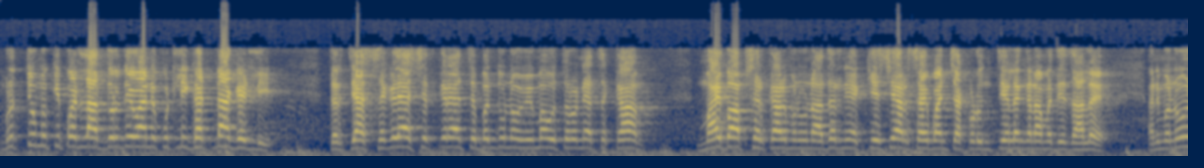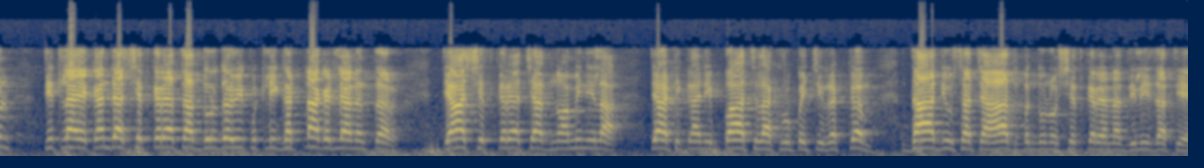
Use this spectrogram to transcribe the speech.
मृत्युमुखी पडला दुर्दैवाने कुठली घटना घडली तर त्या सगळ्या शेतकऱ्यांचं बंधून विमा उतरवण्याचं काम मायबाप सरकार म्हणून आदरणीय के सी आर साहेबांच्याकडून तेलंगणामध्ये झालंय. आणि म्हणून तिथल्या एखाद्या शेतकऱ्याचा दुर्दैवी कुठली घटना घडल्यानंतर त्या शेतकऱ्याच्या नॉमिनीला त्या ठिकाणी पाच लाख रुपयाची रक्कम दहा दिवसाच्या आत बंधून शेतकऱ्यांना दिली जाते.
